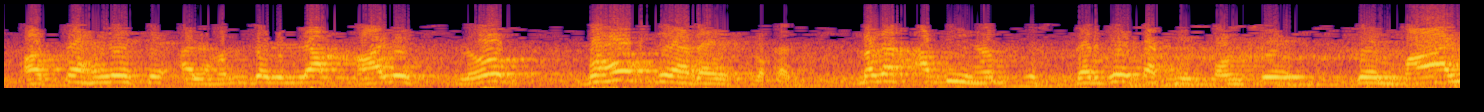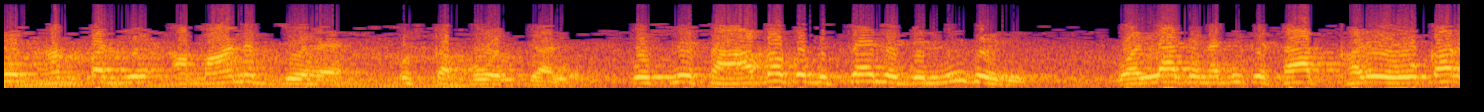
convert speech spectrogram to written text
اور پہلے سے الحمدللہ خالص لوگ بہت زیادہ اس وقت۔ مگر ابھی ہم اس درجے تک نہیں پہنچے کہ مالک ہم پر یہ امانت جو ہے، اس کا بوجھ ڈالے۔ اس نے صحابہ کو بھی پہلے دل نہیں دے دی۔ وہ اللہ کے نبی کے ساتھ کھڑے ہو کر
